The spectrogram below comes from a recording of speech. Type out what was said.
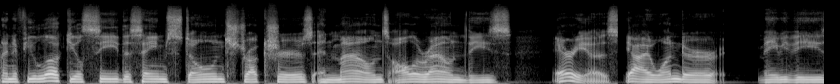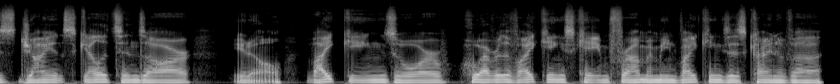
And if you look, you'll see the same stone structures and mounds all around these areas. Yeah, I wonder maybe these giant skeletons are, you know, Vikings or whoever the Vikings came from. I mean, Vikings is kind of a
